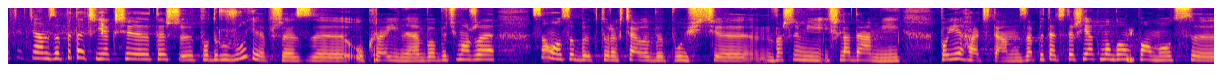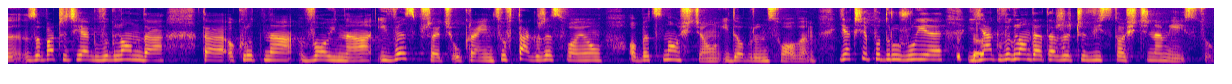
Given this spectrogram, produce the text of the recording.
Właśnie chciałam zapytać, jak się też y, podróżuje przez y, Ukrainę, bo być może są osoby, które chciałyby pójść y, waszymi śladami, pojechać tam, zapytać też, jak mogą pomóc, zobaczyć, jak wygląda ta okrutna wojna i wesprzeć Ukraińców także swoją obecnością i dobrym słowem. Jak się podróżuje, jak wygląda ta rzeczywistość na miejscu?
